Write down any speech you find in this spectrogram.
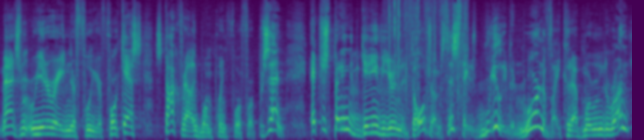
Management reiterating their full year forecast. Stock rallied 1.44%. After spending the beginning of the year in the doldrums, this thing's really been roaring of late. Could have more room to run.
